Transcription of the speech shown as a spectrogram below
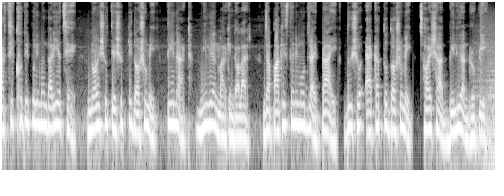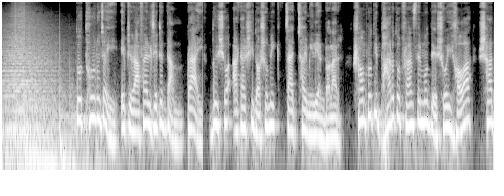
আর্থিক ক্ষতির পরিমাণ দাঁড়িয়েছে নয়শো তেষট্টি দশমিক তিন আট মিলিয়ন মার্কিন ডলার, যা পাকিস্তানি মুদ্রায় প্রায় দুশো একাত্তর দশমিক ছয় সাত বিলিয়ন রুপি। তথ্য অনুযায়ী, একটি রাফায়েল জেটের দাম প্রায় দুইশো আটাশি দশমিক চার ছয় মিলিয়ন ডলার। সম্প্রতি ভারত ও ফ্রান্সের মধ্যে সই হওয়া সাত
